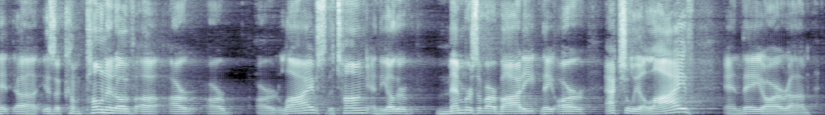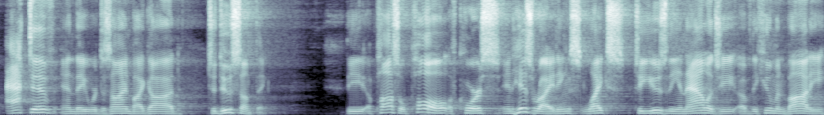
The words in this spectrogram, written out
it uh, is a component of uh, our, our, our lives, the tongue, and the other members of our body. They are actually alive and they are um, active and they were designed by God to do something. The Apostle Paul, of course, in his writings, likes to use the analogy of the human body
